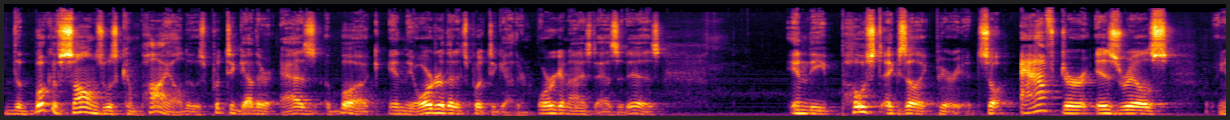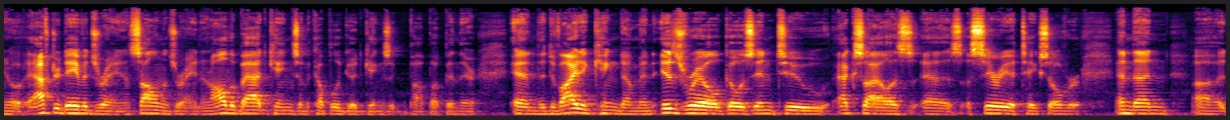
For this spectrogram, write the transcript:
The book of Psalms was compiled, it was put together as a book in the order that it's put together and organized as it is in the post exilic period. So after Israel's, you know, after David's reign and Solomon's reign and all the bad kings and a couple of good kings that pop up in there, and the divided kingdom, and Israel goes into exile as, as Assyria takes over, and then uh,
